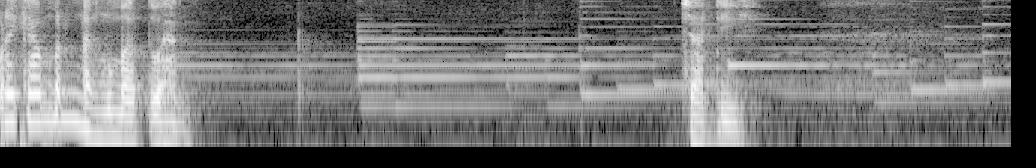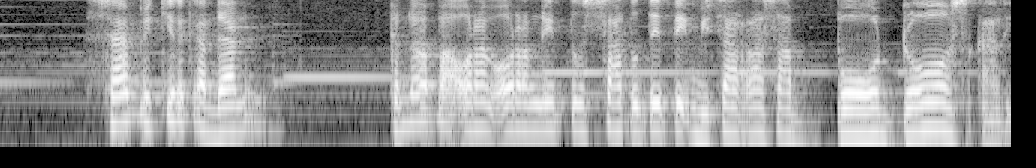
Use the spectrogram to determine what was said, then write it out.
Mereka menang umat Tuhan. Jadi, saya pikir kadang kenapa orang-orang itu satu titik bisa rasa bodoh sekali.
